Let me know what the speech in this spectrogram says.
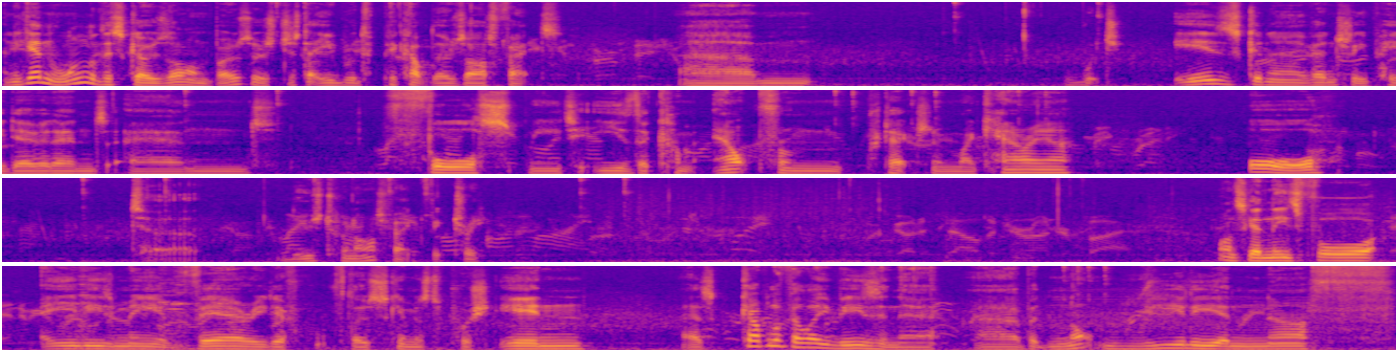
and again, the longer this goes on, Bozo is just able to pick up those artifacts. Um, which is going to eventually pay dividends and force me to either come out from protection of my carrier or to lose to an artifact victory. Once again, these four AVs make it very difficult for those skimmers to push in. There's a couple of LAVs in there, uh, but not really enough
